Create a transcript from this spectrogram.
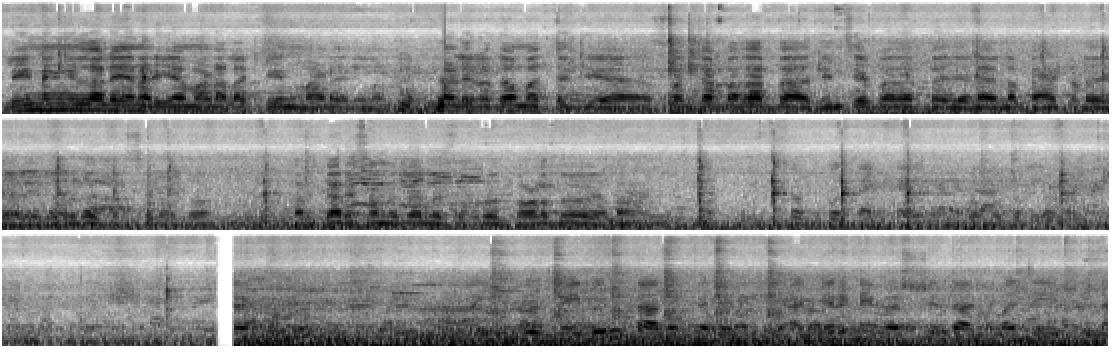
ಕ್ಲೀನಿಂಗ್ ಇಲ್ಲದೆ ಏನು ಅಡುಗೆ ಮಾಡಲ್ಲ. ಕ್ಲೀನ್ ಮಾಡಿ ಇದು ಮಾಡ್ತೀವಿ. ಮಾಡಿರೋದು ಮತ್ತೆ ದಿ- ಸ್ವಚ್ಛ ಪದಾರ್ಥ ದಿನಸಿ ಪದಾರ್ಥ ಇದೆಲ್ಲ ಎಲ್ಲ ಪ್ಯಾಕ್ಡ್ ಇರೋದೇ ತರಿಸಿರೋದು. ತರಕಾರಿ ಸಮೇತ ಎಲ್ಲ ಸ್ವಲ್ಪ ತೊಳೆದು ಎಲ್ಲ. ಬೇಲೂರು ತಾಲೂಕಿನಲ್ಲಿ ಹನ್ನೆರಡನೇ ವರ್ಷದ ಹನುಮ ಜಯಂತಿನ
